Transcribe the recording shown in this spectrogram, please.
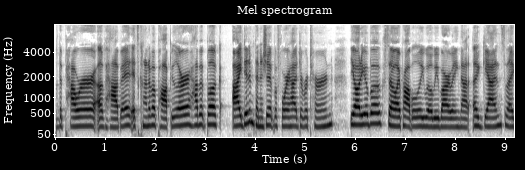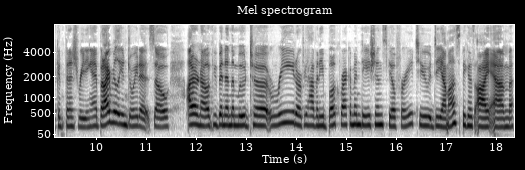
The Power of Habit. It's kind of a popular habit book. I didn't finish it before I had to return the audiobook, so I probably will be borrowing that again so that I can finish reading it. But I really enjoyed it. So I don't know if you've been in the mood to read or if you have any book recommendations, feel free to DM us because I am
